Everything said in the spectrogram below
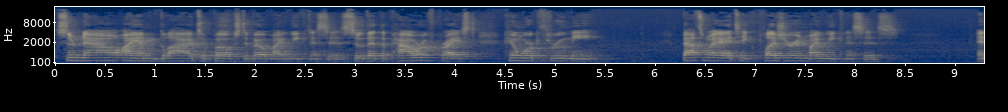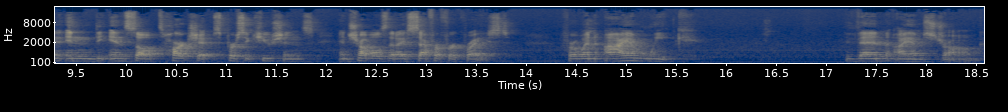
So now I am glad to boast about my weaknesses, so that the power of Christ can work through me. That's why I take pleasure in my weaknesses and in the insults, hardships, persecutions, and troubles that I suffer for Christ. For when I am weak, then I am strong.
